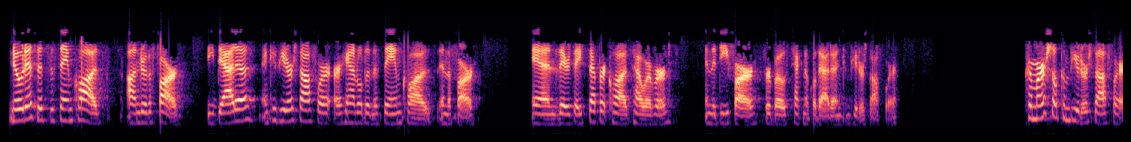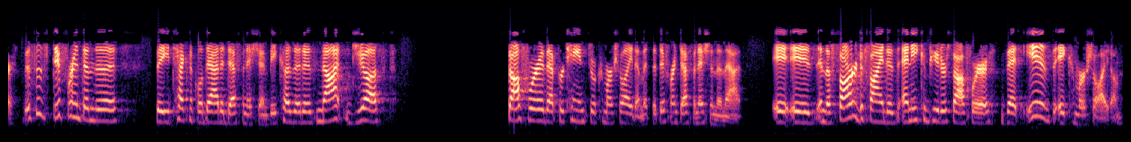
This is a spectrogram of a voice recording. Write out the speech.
notice it's the same clause under the FAR. The data and computer software are handled in the same clause in the FAR. And there's a separate clause, however, in the DFAR for both technical data and computer software. Commercial computer software. This is different than the, the technical data definition because it is not just software that pertains to a commercial item. It's a different definition than that. It is in the FAR defined as any computer software that is a commercial item.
